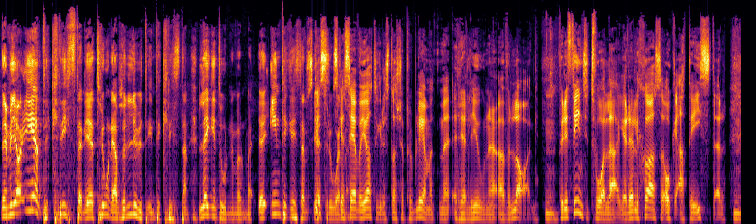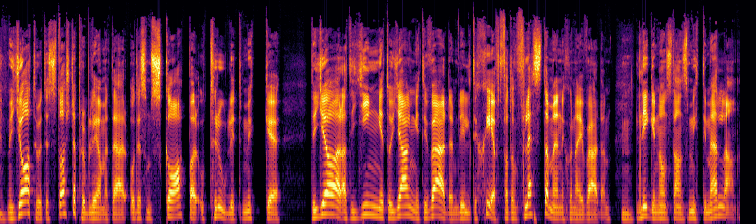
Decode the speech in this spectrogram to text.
Nej men jag är inte kristen. Jag tror är absolut inte kristen. Lägg inte orden i munnen på mig. Jag är inte kristen, Ska, jag ska tror jag säga vad jag tycker är det största problemet med religioner överlag? För det finns ju två läger, religiösa och ateister. Men jag tror att det största problemet är, och det som skapar otroligt mycket det gör att yinget och yanget i världen blir lite skevt för att de flesta människorna i världen ligger någonstans mitt emellan.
